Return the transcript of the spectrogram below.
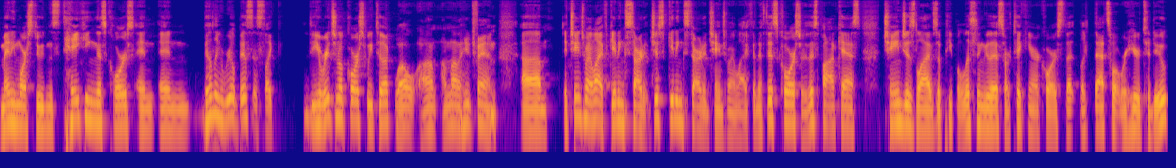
many more students taking this course and and building real business like the original course we took, well, I'm not a huge fan. Um, it changed my life. Getting started, just getting started, changed my life. And if this course or this podcast changes lives of people listening to this or taking our course, that like that's what we're here to do.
